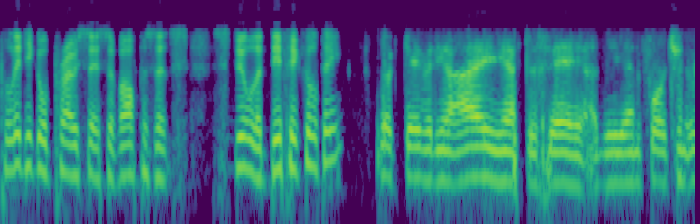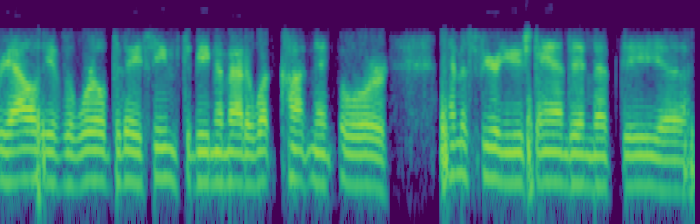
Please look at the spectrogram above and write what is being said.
political process of opposites still a difficulty? Look, David, you know, I have to say uh, the unfortunate reality of the world today seems to be no matter what continent or hemisphere you stand in that the uh,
